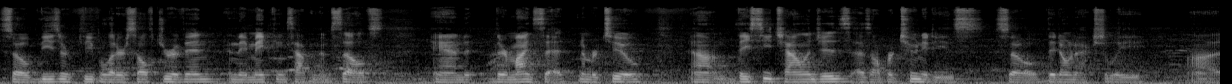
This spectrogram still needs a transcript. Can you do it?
So these are people that are self-driven and they make things happen themselves and their mindset. Number two um, they see challenges as opportunities. So they don't actually uh,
